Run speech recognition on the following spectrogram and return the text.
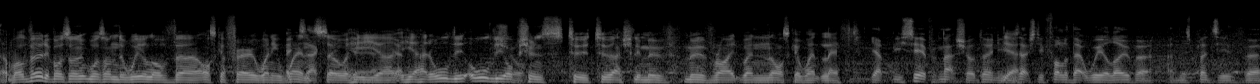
Uh, Valverde was on was on the wheel of uh, Oscar Freire when he went, exactly. so he yeah, uh, yeah. he had all the all the sure. options to to actually move move right when Oscar went left. Yep, you see it from that shot, don't you? Yeah. He's actually followed that wheel over, and there's plenty of. Uh,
